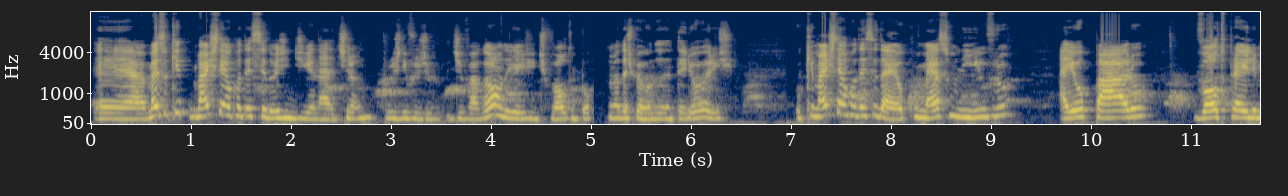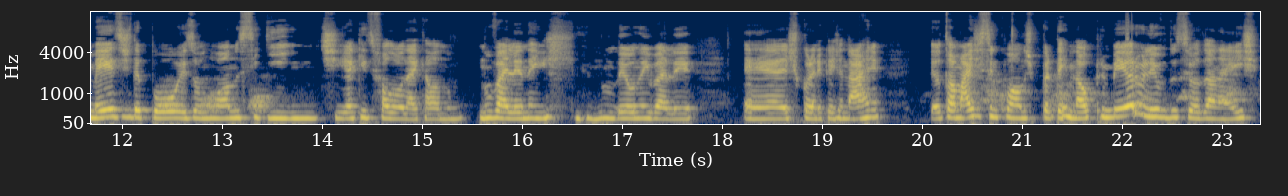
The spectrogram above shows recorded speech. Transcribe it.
É, mas o que mais tem acontecido hoje em dia, né, tirando pros livros de, de vagão, e a gente volta um pouco numa das perguntas anteriores, o que mais tem acontecido é, eu começo um livro, aí eu paro, volto para ele meses depois, ou no ano seguinte, aqui se falou, né, que ela não, não vai ler nem, não leu nem vai ler é, as Crônicas de Nárnia, eu tô há mais de cinco anos para terminar o primeiro livro do Senhor dos Anéis.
